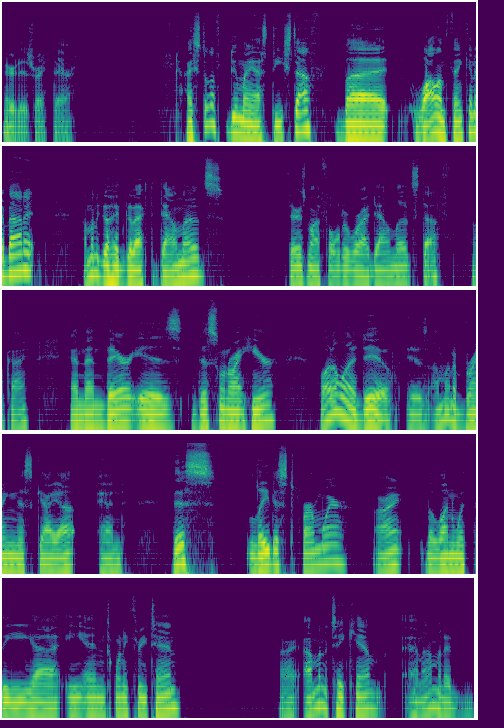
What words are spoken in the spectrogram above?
There it is right there. I still have to do my SD stuff, but while I'm thinking about it, I'm going to go ahead and go back to downloads. There's my folder where I download stuff. Okay. And then there is this one right here. What I want to do is I'm going to bring this guy up and this latest firmware, all right, the one with the uh, EN2310, all right, I'm going to take him and I'm going to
